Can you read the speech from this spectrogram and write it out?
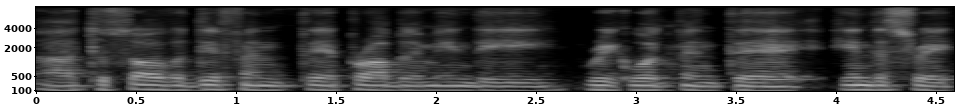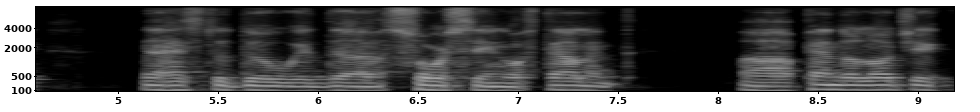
uh, to solve a different uh, problem in the recruitment uh, industry that has to do with the sourcing of talent. PandoLogic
